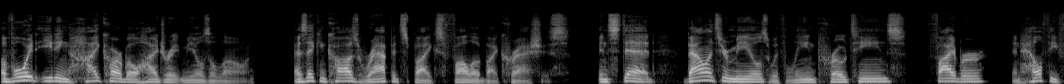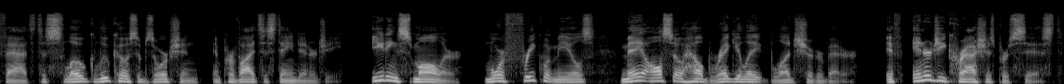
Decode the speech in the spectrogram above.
Avoid eating high carbohydrate meals alone, as they can cause rapid spikes followed by crashes. Instead, balance your meals with lean proteins, fiber, and healthy fats to slow glucose absorption and provide sustained energy. Eating smaller, more frequent meals may also help regulate blood sugar better. If energy crashes persist,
